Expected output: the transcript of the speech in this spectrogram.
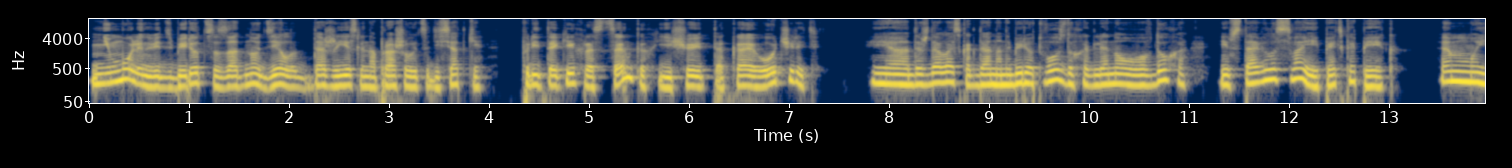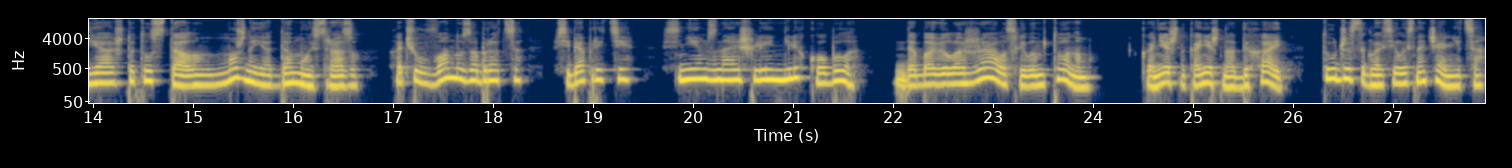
Не Молин ведь берется за одно дело, даже если напрашиваются десятки. При таких расценках еще и такая очередь. Я дождалась, когда она наберет воздуха для нового вдоха и вставила свои пять копеек. «Эмма, я что-то устала. Можно я домой сразу? Хочу в ванну забраться, в себя прийти. С ним, знаешь ли, нелегко было». Добавила жалостливым тоном. «Конечно, конечно, отдыхай». Тут же согласилась начальница.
